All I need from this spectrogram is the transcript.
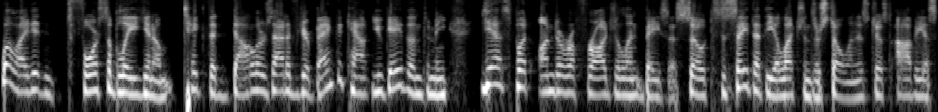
Well, I didn't forcibly, you know, take the dollars out of your bank account. You gave them to me. Yes, but under a fraudulent basis. So to say that the elections are stolen is just obvious.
